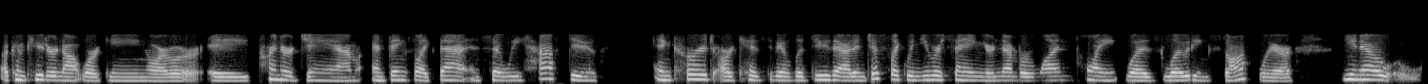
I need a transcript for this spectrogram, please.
a computer not working or a printer jam and things like that. And so we have to encourage our kids to be able to do that. And just like when you were saying your number one point was loading software, you know,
